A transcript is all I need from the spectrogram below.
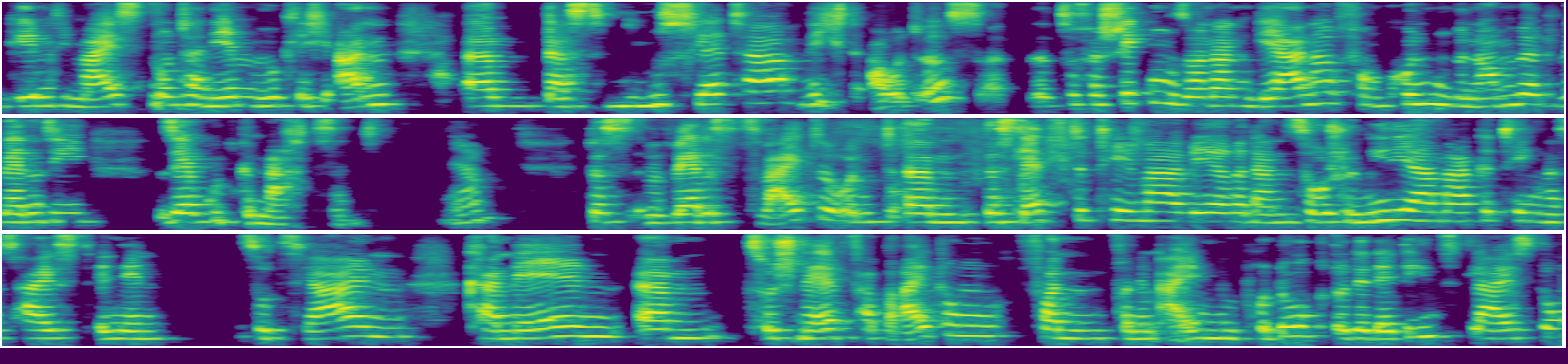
geben die meisten Unternehmen wirklich an, ähm, dass Newsletter nicht out ist äh, zu verschicken, sondern gerne vom Kunden genommen wird, wenn sie sehr gut gemacht sind. Ja? Das wäre das zweite. Und ähm, das letzte Thema wäre dann Social Media Marketing. Das heißt, in den sozialen Kanälen ähm, zur schnellen Verbreitung von, von dem eigenen Produkt oder der Dienstleistung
